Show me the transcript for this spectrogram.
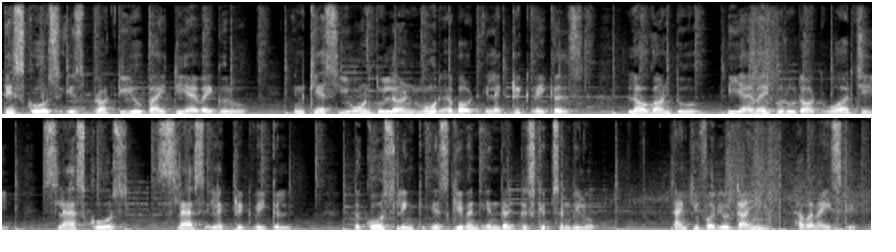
This course is brought to you by DIY Guru. In case you want to learn more about electric vehicles, log on to diyguru.org slash course slash electric vehicle. The course link is given in the description below. Thank you for your time. Have a nice day.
